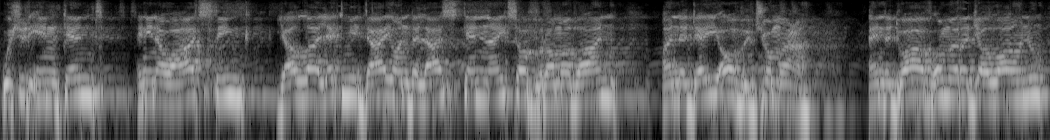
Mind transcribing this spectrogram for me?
we should intend and in our hearts think Ya Allah, let me die on the last 10 nights of Ramadan, on the day of Jum'ah. And the dua of Umar radiallahu anhu,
